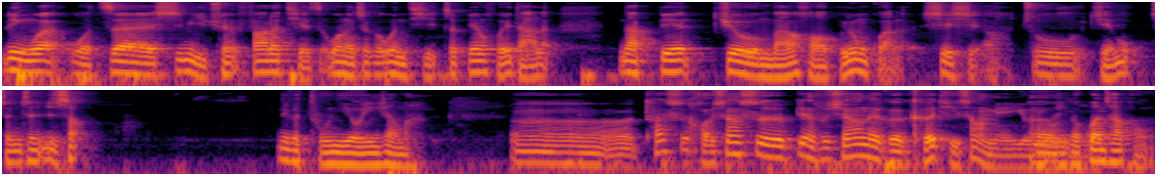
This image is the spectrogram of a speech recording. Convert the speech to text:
另外，我在西米圈发了帖子问了这个问题，这边回答了，那边就蛮好，不用管了。谢谢啊，祝节目蒸蒸日上。那个图你有印象吗？呃，它是好像是变速箱那个壳体上面有呃，一个观察孔，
